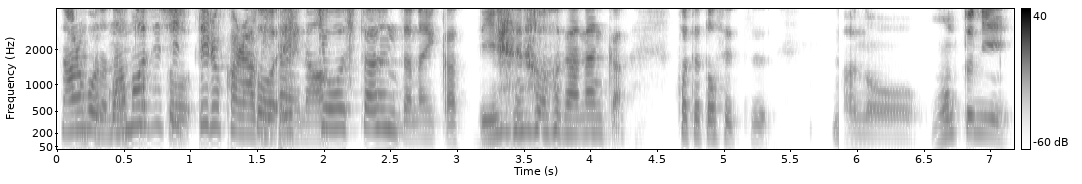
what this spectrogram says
なるほど、生地知ってるからそう、みたいな。越境しちゃうんじゃないかっていうのがなんか、ポテト説。あの、本当に、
